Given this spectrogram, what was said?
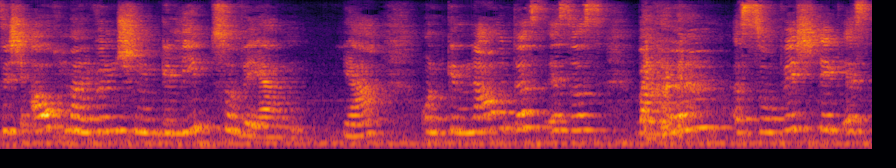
sich auch mal wünschen, geliebt zu werden. Ja? Und genau das ist es, warum es so wichtig ist,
